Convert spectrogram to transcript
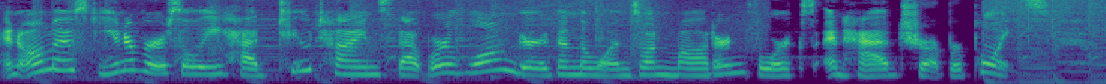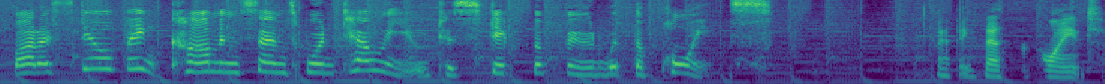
and almost universally had two tines that were longer than the ones on modern forks and had sharper points. But I still think common sense would tell you to stick the food with the points. I think that's the point.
